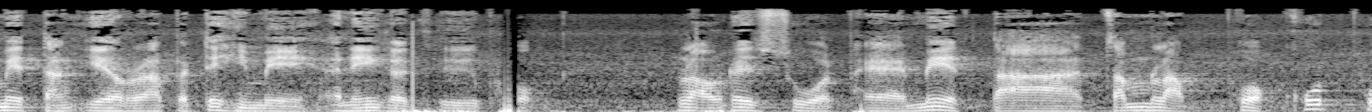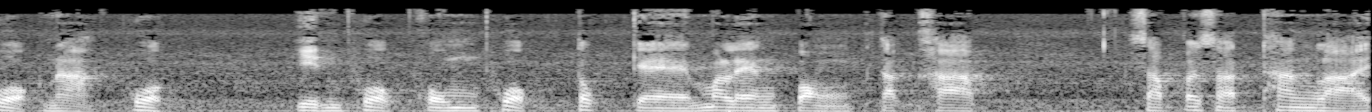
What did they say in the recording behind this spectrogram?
เมตตังเอราปะเถหิเม อันนี้ก็คือพวกเราได้สวดแผ่เมตตาสำหรับพวกครุฑพวกนาคพวก อินทร์พวกพรหมพวกตุ๊กแกแมลงป่องตะขาบสรรพสัตว์ทั้งหลาย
